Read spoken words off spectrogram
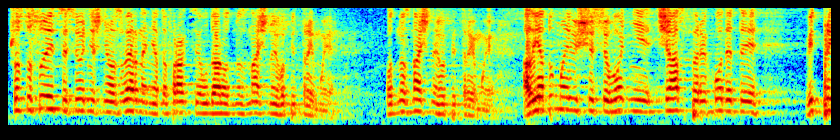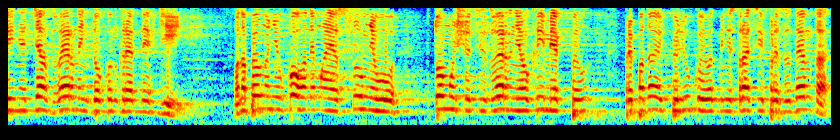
Що стосується сьогоднішнього звернення, то фракція удар однозначно його підтримує. Однозначно його підтримує. Але я думаю, що сьогодні час переходити від прийняття звернень до конкретних дій. Бо, напевно, ні в кого немає сумніву в тому, що ці звернення, окрім як припадають пилюкою в адміністрації президента,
